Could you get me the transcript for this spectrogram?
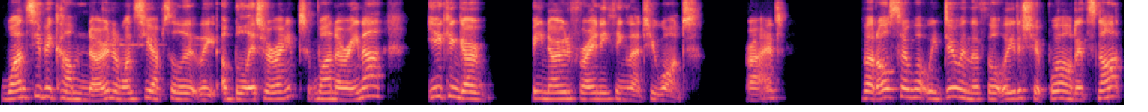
once you become known and once you absolutely obliterate one arena, you can go be known for anything that you want, right? But also, what we do in the thought leadership world, it's not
